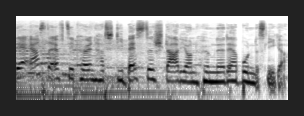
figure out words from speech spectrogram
Der erste FC Köln hat die beste Stadionhymne der Bundesliga.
